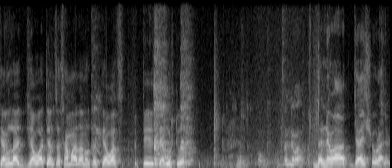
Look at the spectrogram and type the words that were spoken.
त्यांना जेव्हा त्यांचं समाधान होतं तेव्हाच ते त्या गोष्टीवर धन्यवाद. धन्यवाद. जय शिवराय.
